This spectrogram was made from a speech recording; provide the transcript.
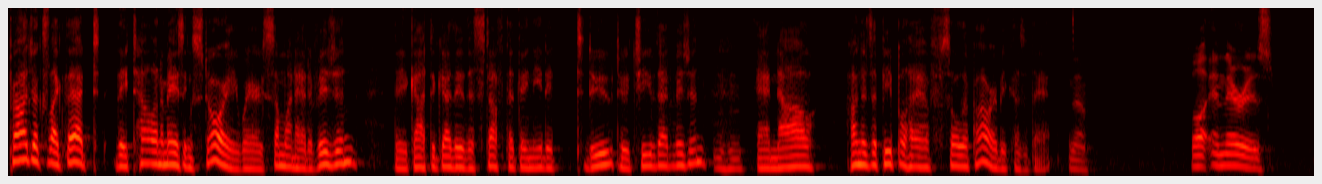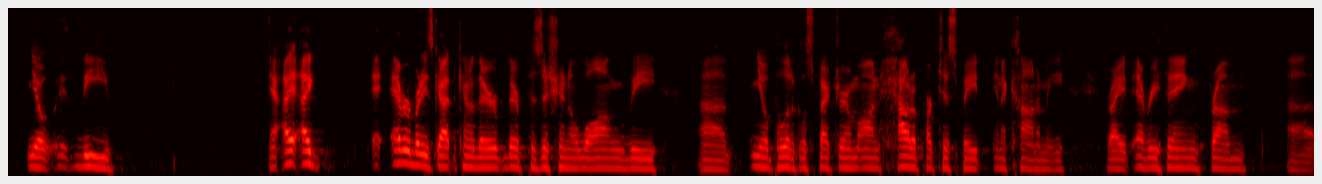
projects like that they tell an amazing story where someone had a vision, they got together the stuff that they needed to do to achieve that vision, Mhm. and now hundreds of people have solar power because of that. Yeah. Well, and there is, you know, the. yeah, I, I, everybody's got kind of their their position along the, uh, you know, political spectrum on how to participate in economy, right? Everything from, uh,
